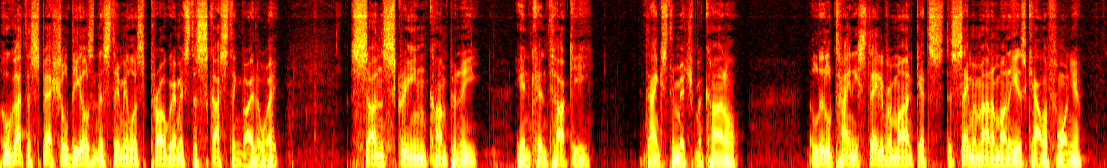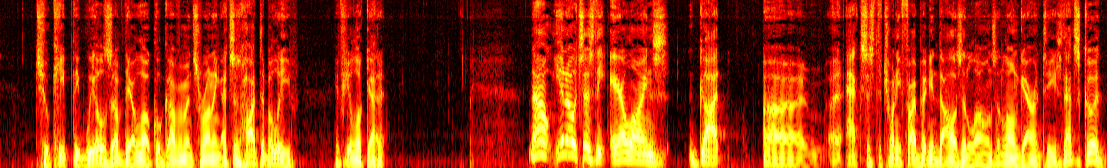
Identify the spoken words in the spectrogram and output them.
who got the special deals in the stimulus program. It's disgusting, by the way. Sunscreen Company in Kentucky, thanks to Mitch McConnell. A little tiny state of Vermont gets the same amount of money as California to keep the wheels of their local governments running. It's just hard to believe if you look at it. Now, you know, it says the airlines got uh, access to $25 billion in loans and loan guarantees. That's good.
